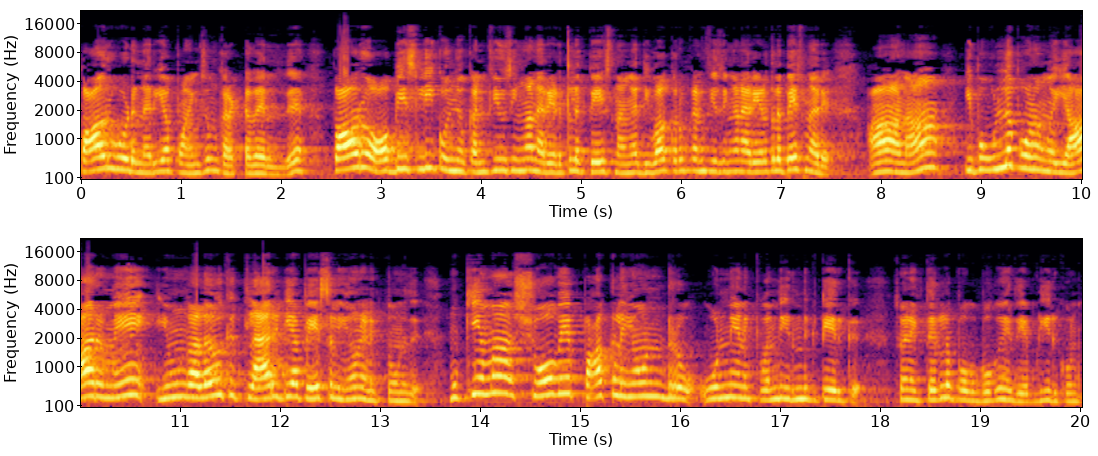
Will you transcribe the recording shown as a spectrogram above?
பாருவோட நிறைய பாயிண்ட்ஸும் கரெக்டா தான் இருந்தது. பாரு ஆப்வியஸ்லி கொஞ்சம் கன்ஃபியூசிங்கா நிறைய இடத்துல பேசினாங்க. திவாகரும் கன்ஃபியூசிங்கா நிறைய இடத்துல பேசினாரு. ஆனால் இப்போ உள்ளே போனவங்க யாருமே இவங்க அளவுக்கு கிளாரிட்டியாக பேசலையோன்னு எனக்கு தோணுது. முக்கியமாக ஷோவே பார்க்கலையோன்ற ஒன்று எனக்கு வந்து இருந்துக்கிட்டே இருக்குது ஸோ எனக்கு தெரில போக போக இது எப்படி இருக்கும்னு.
